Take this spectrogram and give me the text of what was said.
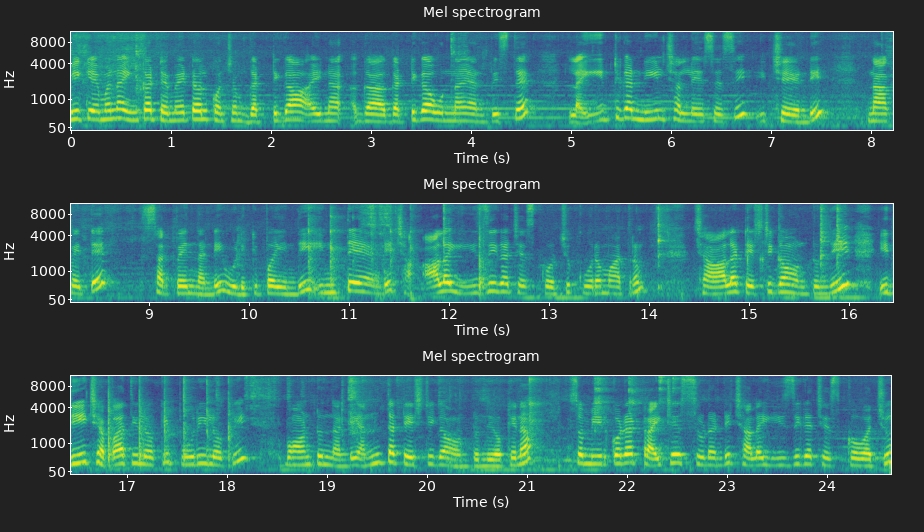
మీకు ఏమైనా ఇంకా టమాటోలు కొంచెం గట్టిగా అయినా గట్టిగా ఉన్నాయి అనిపిస్తే లైట్గా నీళ్ళు చల్లేసేసి ఇచ్చేయండి. నాకైతే సరిపోయిందండి ఉడికిపోయింది. ఇంతే అండి చాలా ఈజీగా చేసుకోవచ్చు. కూర మాత్రం చాలా టేస్టీగా ఉంటుంది. ఇది చపాతీలోకి పూరీలోకి బాగుంటుందండి. అంత టేస్టీగా ఉంటుంది ఓకేనా? సో మీరు కూడా ట్రై చేసి చూడండి. చాలా ఈజీగా చేసుకోవచ్చు.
